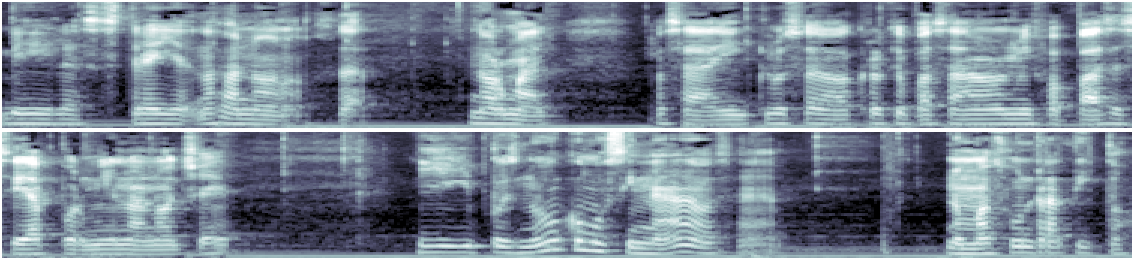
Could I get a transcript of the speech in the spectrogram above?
vi las estrellas, no, no, no, o sea, normal, o sea, incluso creo que pasaron mis papás día por mí en la noche y pues no, como si nada, o sea, nomás un ratito,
